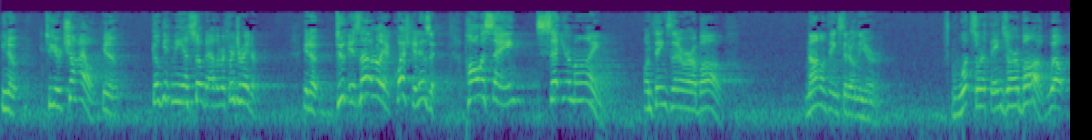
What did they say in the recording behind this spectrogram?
you know, to your child, you know, go get me a soda out of the refrigerator. You know, do, it's not really a question, is it? Paul is saying, set your mind on things that are above, not on things that are on the earth. What sort of things are above? Well,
